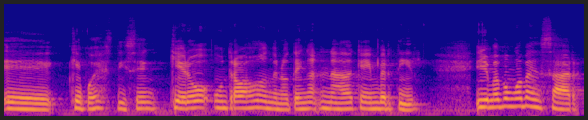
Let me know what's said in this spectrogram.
que pues dicen, quiero un trabajo donde no tenga nada que invertir y yo me pongo a pensar,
